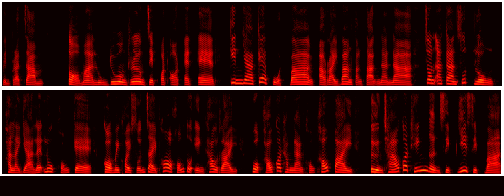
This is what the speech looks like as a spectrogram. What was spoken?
เป็นประจำ ต่อมาลุงด้วงเริ่มเจ็บออดๆแอดแอดกินยาแก้ปวดบ้าง อะไรบ้างต่างๆ นานา จนอาการสุดลง ภรรยาและลูกของแกก็ไม่ค่อยสนใจพ่อของตัวเองเท่าไหร่ พวกเขาก็ทำงานของเขาไป ตื่นเช้าก็ทิ้งเงิน 10-20 บาท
